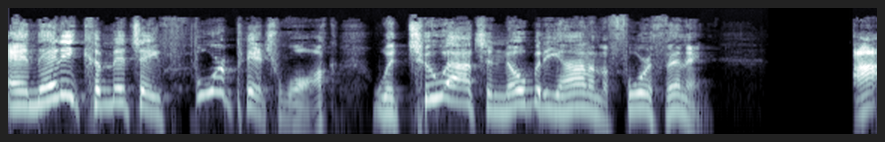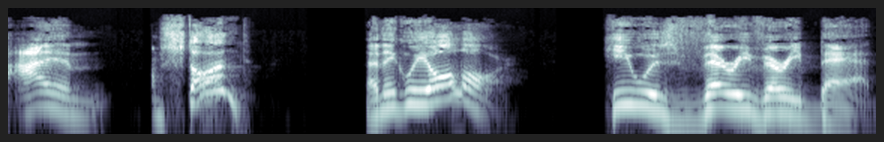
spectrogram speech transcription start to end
and then he commits a four pitch walk with two outs and nobody on in the fourth inning. I, I am I'm stunned. I think we all are. He was very, very bad.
